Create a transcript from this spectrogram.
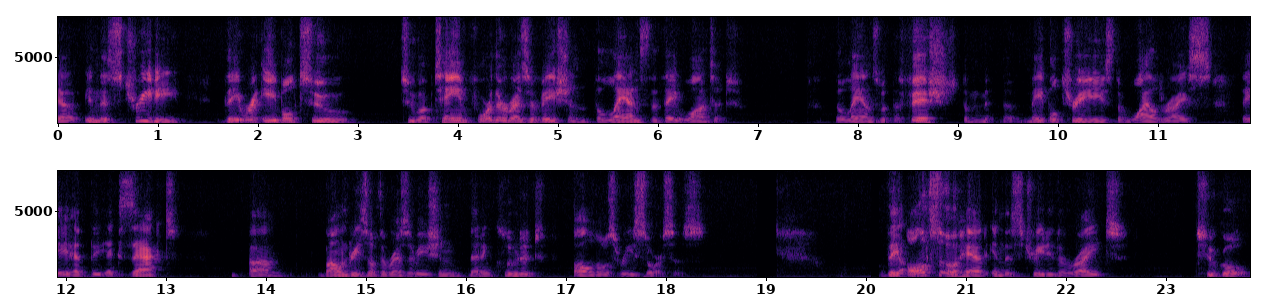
uh, in this treaty, they were able to to obtain for their reservation the lands that they wanted, the lands with the fish, the, the maple trees, the wild rice. They had the exact um, boundaries of the reservation that included all those resources. They also had in this treaty the right to go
